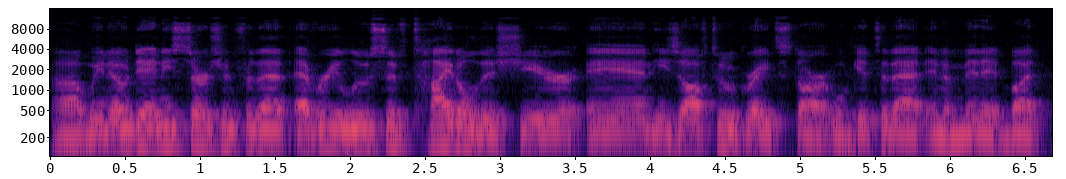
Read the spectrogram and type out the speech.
Uh, we know Denny's searching for that ever elusive title this year, and he's off to a great start. We'll get to that in a minute, but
